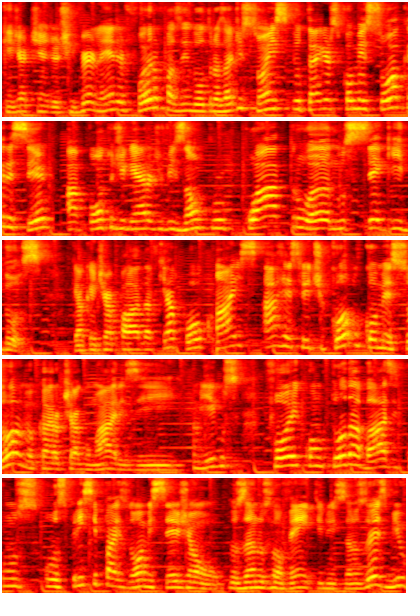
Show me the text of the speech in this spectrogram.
que já tinha Justin Verlander, foram fazendo outras adições e o Tigers começou a crescer a ponto de ganhar a divisão por 4 anos anos seguidos. Que é o que a gente vai falar daqui a pouco. Mas a respeito de como começou, meu caro Thiago Mares e amigos, foi com toda a base, com os, os principais nomes, sejam dos anos 90 e dos anos 2000,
